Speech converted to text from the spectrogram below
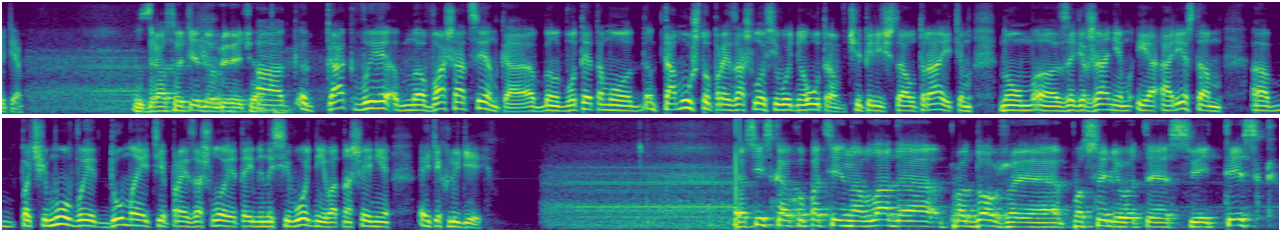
Здравствуйте, добрый вечер. А как вы, ваша оценка вот этому, тому, что произошло сегодня утром в 4 часа утра, этим новым э, задержанием и арестом, э, почему вы думаете, произошло это именно сегодня и в отношении этих людей? Російська окупаційна влада продовжує посилювати свій тиск,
